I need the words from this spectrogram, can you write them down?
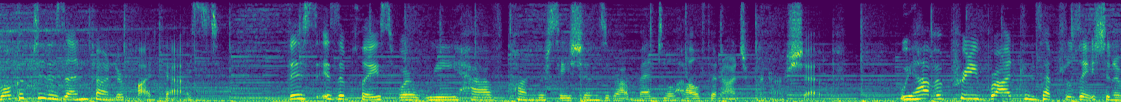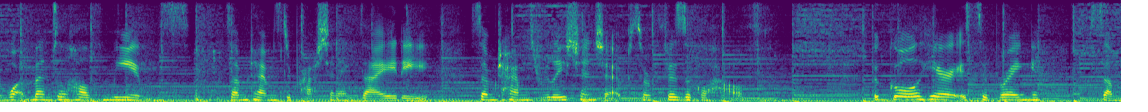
Welcome to the Zen Founder Podcast. This is a place where we have conversations about mental health and entrepreneurship. We have a pretty broad conceptualization of what mental health means sometimes depression, anxiety, sometimes relationships or physical health. The goal here is to bring some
